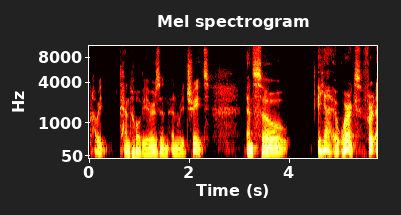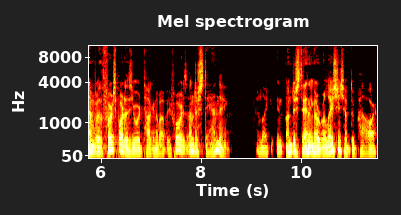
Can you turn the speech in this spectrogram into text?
probably 10, 12 years in, in retreats. And so, yeah, it works. For, and for the first part, as you were talking about before, is understanding, like understanding our relationship to power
